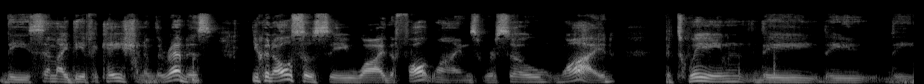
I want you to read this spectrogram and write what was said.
the semi-deification of the Rebbe's, you can also see why the fault lines were so wide between the the the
